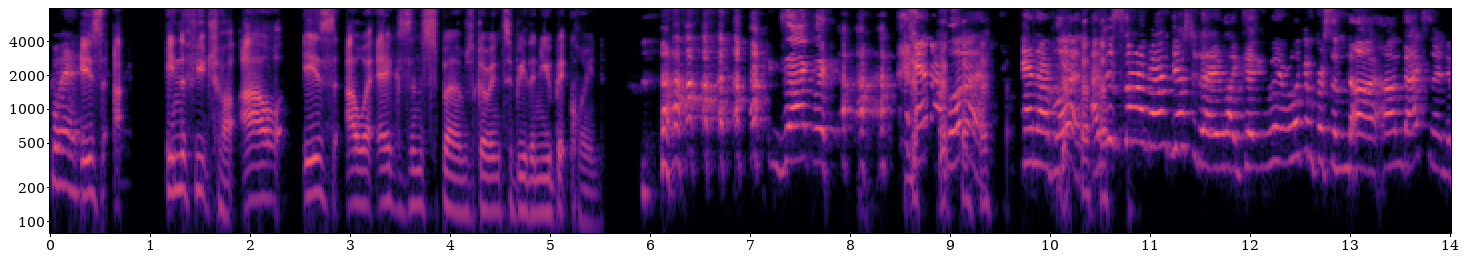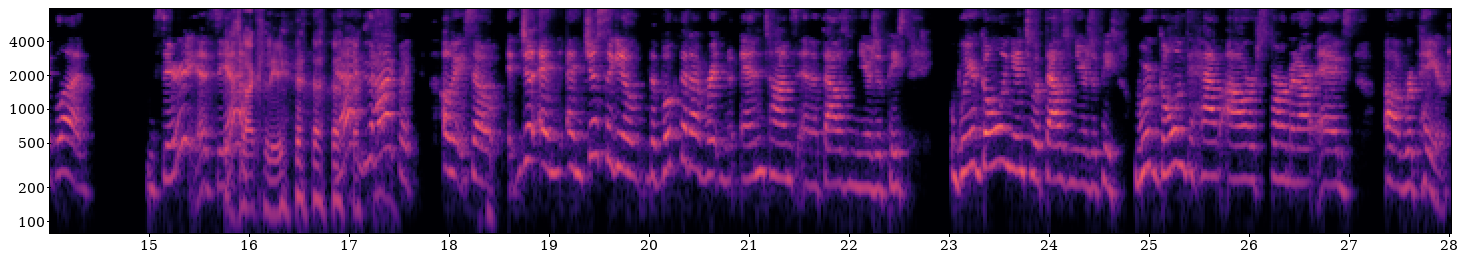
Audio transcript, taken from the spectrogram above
Go ahead. Is uh, in the future our is our eggs and sperms going to be the new Bitcoin? exactly. and our blood. and our blood. I just saw an ad yesterday. Like we were looking for some uh, unvaccinated blood. Serious, yeah. Exactly. yeah, exactly. Okay, so and and just so you know, the book that I've written, End Times and a Thousand Years of Peace, we're going into a thousand years of peace. We're going to have our sperm and our eggs uh, repaired.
